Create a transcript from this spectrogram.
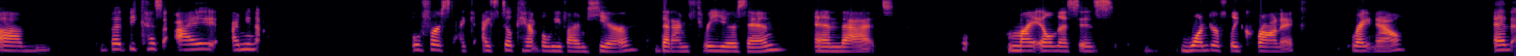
Um, but because I, I mean, well, first, I, I still can't believe I'm here, that I'm three years in, and that my illness is wonderfully chronic right now. And uh,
